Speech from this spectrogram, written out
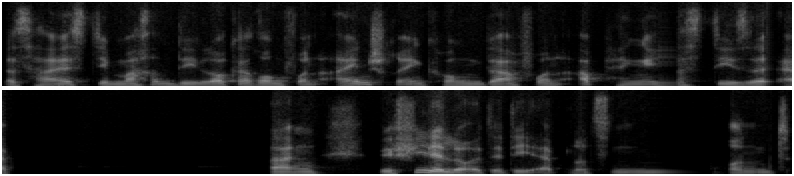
Das heißt, die machen die Lockerung von Einschränkungen davon abhängig, dass diese App sagen, wie viele Leute die App nutzen. Und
